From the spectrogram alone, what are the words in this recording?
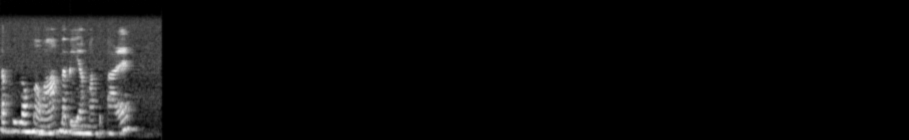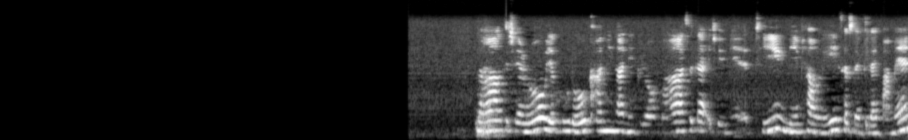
နှစ်ခုလုံးမှာမှတ်ပေးရမှာဖြစ်ပါတယ် နောက်တကယ်တော့ယခုလိုခါမြင့်ကနေပြီးတော့မှစကတ်အချိန်မြင့်အထိမြင်းဖြောင်းလေးဆက်ဆွဲပေးလိုက်ပါမယ်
